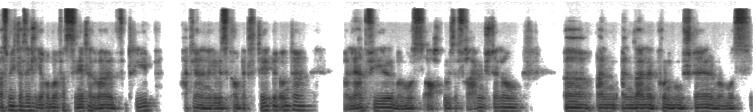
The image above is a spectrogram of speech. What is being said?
Was mich tatsächlich auch immer fasziniert hat, weil Vertrieb hat ja eine gewisse Komplexität mitunter man lernt viel, man muss auch gewisse Fragestellungen äh, an, an seine Kunden stellen, man muss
